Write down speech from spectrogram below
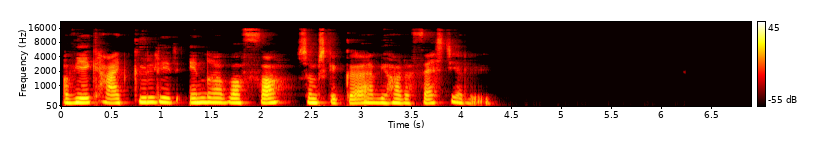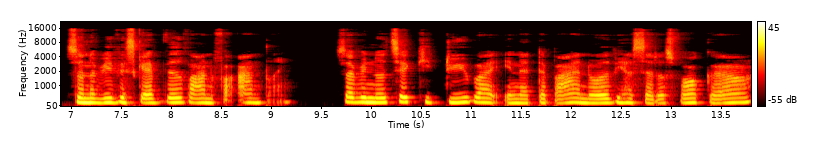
og vi ikke har et gyldigt indre hvorfor, som skal gøre, at vi holder fast i at løbe. Så når vi vil skabe vedvarende forandring, så er vi nødt til at kigge dybere, end at der bare er noget, vi har sat os for at gøre,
